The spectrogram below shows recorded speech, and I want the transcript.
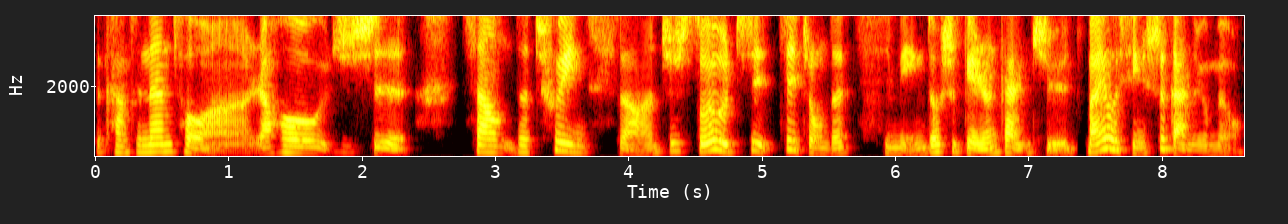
，The Continental 啊，然后就是像 The Twins 啊，就是所有这这种的起名都是给人感觉蛮有形式感的，有没有？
